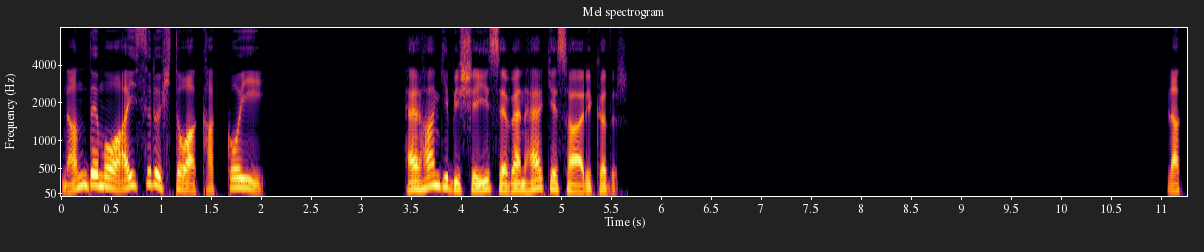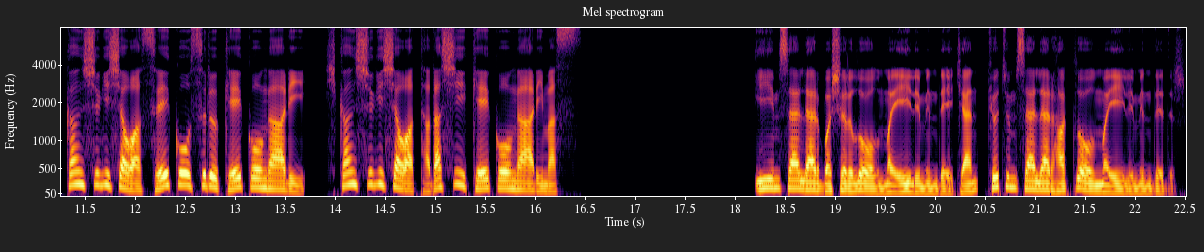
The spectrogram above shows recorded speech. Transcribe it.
何でも愛する人はかっこいい。Herhangi bir şeyi seven herkes harikadır. 楽観主義者は成功する傾向があり、悲観主義者は正しい傾向があります。 İyimserler başarılı olma eğilimindeyken, kötümserler haklı olma eğilimindedir.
